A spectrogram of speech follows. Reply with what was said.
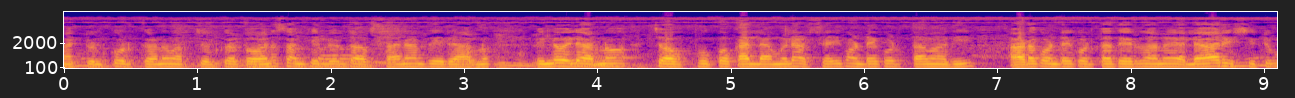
മറ്റവർക്ക് കൊടുക്കാണ് മറിച്ചവർക്ക് തോന സംഖ്യ ഇല്ലാത്ത അവസാനമാണ് തരാറുന്നു പിന്നെ ഒരു പറഞ്ഞു ചുവപ്പ് കല്ലാമൂല അർച്ചായി കൊണ്ടുപോയി കൊടുത്താൽ മതി. അവിടെ കൊണ്ടുപോയി കൊടുത്താൽ തരും എന്ന് പറഞ്ഞാൽ എല്ലാ റിസിറ്റും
